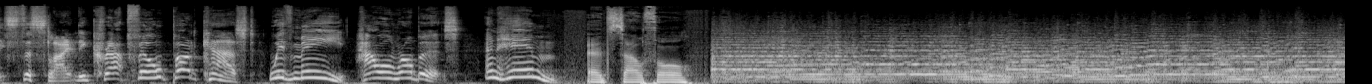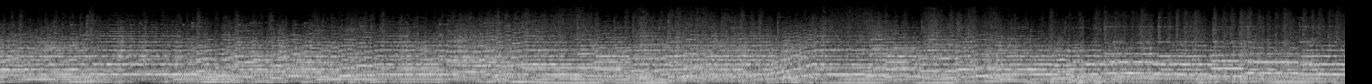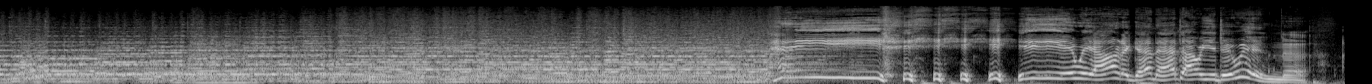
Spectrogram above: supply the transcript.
It's the Slightly Crap Film Podcast with me, Hywel Roberts, and him. Ed Southall. Here we are again, Ed. How are you doing?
